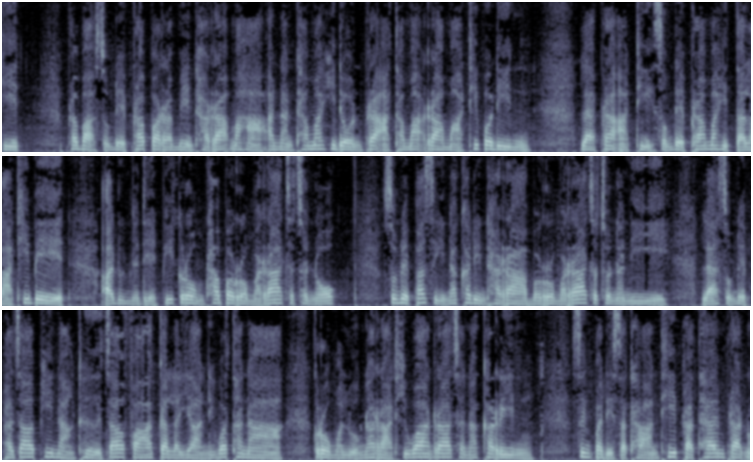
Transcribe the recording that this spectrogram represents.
พิตร พระบาทสมเด็จพระปรเมนทรมหาอนันทมหิดล พระอัธมรามาธิบดิน และพระอัฐิสมเด็จพระมหิตลาธิเบศอดุลยเดชวิกรมพระบรมราชชนก สมเด็จพระศรีนครินทราบรมราชชนนี และสมเด็จพระเจ้าพี่นางเธอเจ้าฟ้ากัลยาณิวัฒนา กรมหลวงนราธิวาสราชนครินซึ่งประดิษฐานที่พระแท่นพระน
